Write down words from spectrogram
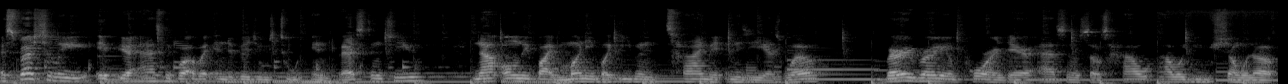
especially if you're asking for other individuals to invest into you, not only by money but even time and energy as well. Very, very important. They're asking themselves how how are you showing up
